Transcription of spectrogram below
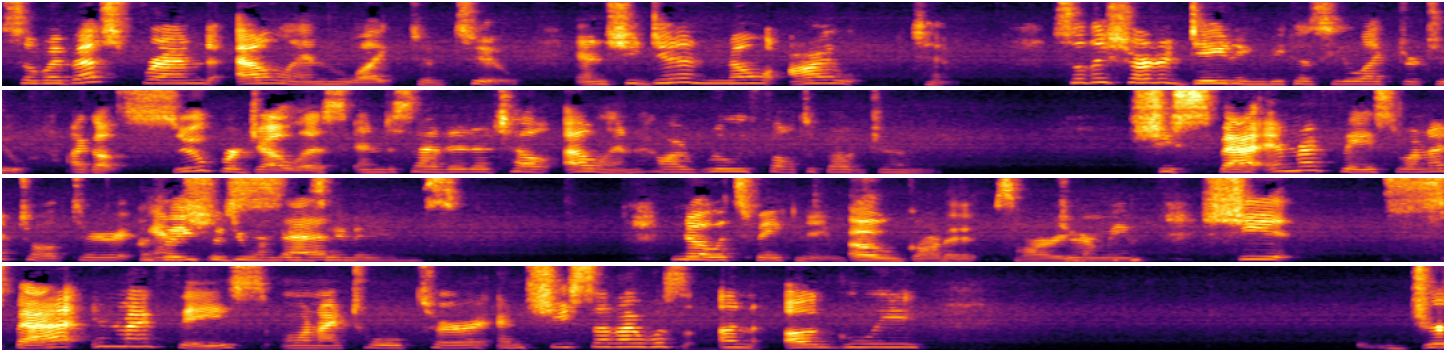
So my best friend Ellen liked him too, and she didn't know I liked him. So they started dating because he liked her too. I got super jealous and decided to tell Ellen how I really felt about Jeremy. She spat in my face when I told her, I and thought you she said you weren't going to said, say names. "No, it's fake name." Oh, got it. Sorry. Jeremy. She spat in my face when I told her, and she said I was an ugly jerk.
